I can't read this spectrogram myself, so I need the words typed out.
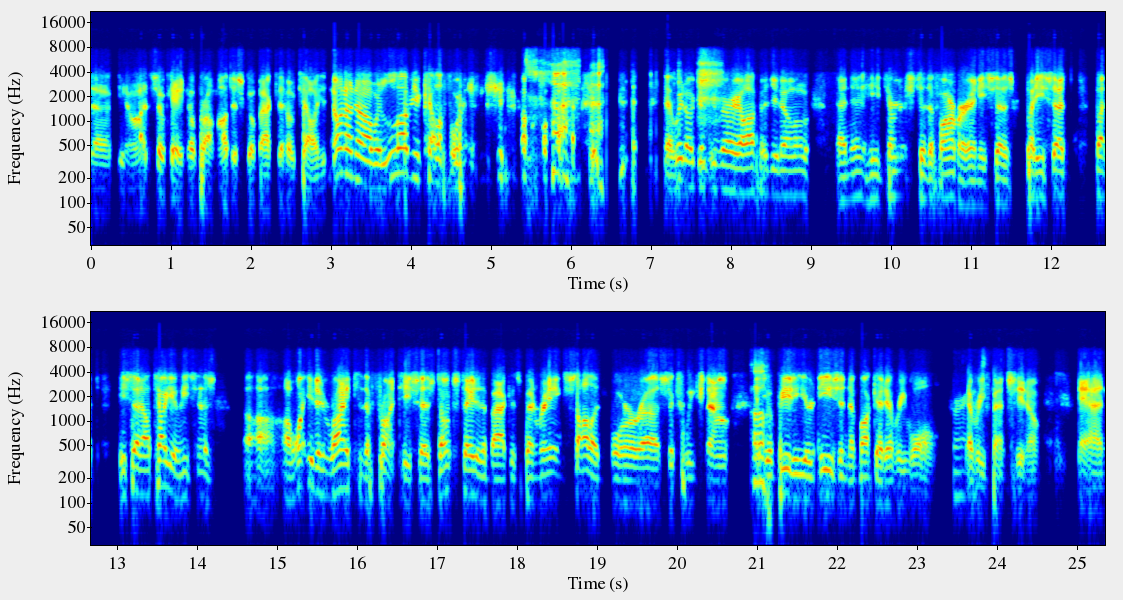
uh, you know, it's okay, no problem. I'll just go back to the hotel. He, no, no, no, we love you, Californians. You know? and we don't get you very often, you know. And then he turns to the farmer and he says, but he said, but he said, I'll tell you, he says, uh, I want you to ride to the front. He says, don't stay to the back. It's been raining solid for uh, six weeks now, and oh. you'll be to your knees in the muck at every wall, right. every fence, you know. And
